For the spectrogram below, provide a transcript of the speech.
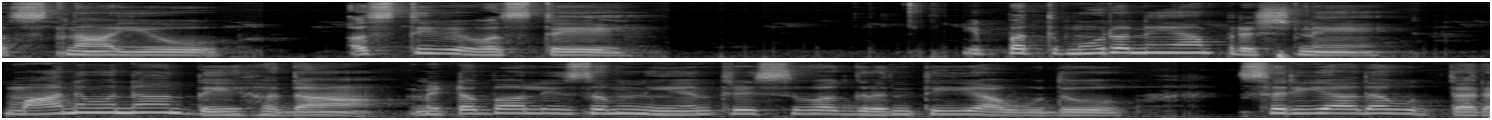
ಸ್ನಾಯು, ಅಸ್ಥಿ ವ್ಯವಸ್ಥೆ. ಇಪ್ಪತ್ತ್ಮೂರನೆಯ ಪ್ರಶ್ನೆ. ಮಾನವನ ದೇಹದ ಮೆಟಬಾಲಿಸಮ್ ನಿಯಂತ್ರಿಸುವ ಗ್ರಂಥಿ ಯಾವುದು? ಸರಿಯಾದ ಉತ್ತರ,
